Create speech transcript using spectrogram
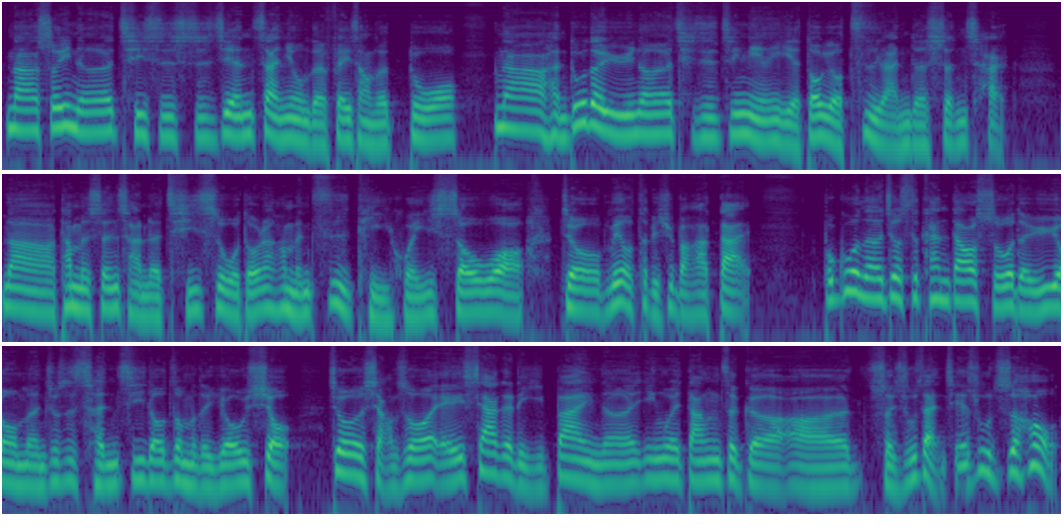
那所以呢，其实时间占用的非常的多。那很多的鱼呢，其实今年也都有自然的生产。那他们生产的，其实我都让他们自体回收哦，就没有特别去帮他带。不过呢，就是看到所有的鱼友们就是成绩都这么的优秀，就想说，诶，下个礼拜呢，因为当这个呃水族展结束之后，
